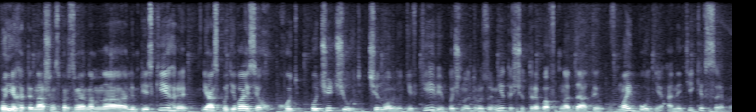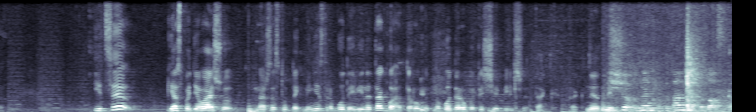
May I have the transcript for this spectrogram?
поїхати нашим спортсменам на Олімпійські ігри. Я сподіваюся, хоч по чуть-чуть чиновники в Києві почнуть розуміти, що треба вкладати в майбутнє, а не тільки в себе. І це, я сподіваюся, що наш заступник міністра буде, він і так багато робить, але буде робити ще більше. Так, так, не одне. Ще одне питання, будь ласка.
